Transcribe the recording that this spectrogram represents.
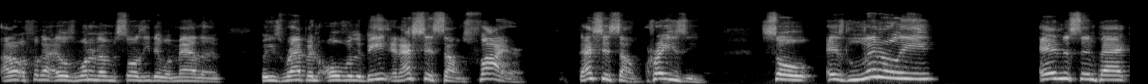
I don't I forgot it was one of them songs he did with Madlib, but he's rapping over the beat, and that shit sounds fire. That shit sounds crazy. So it's literally Anderson .Paak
